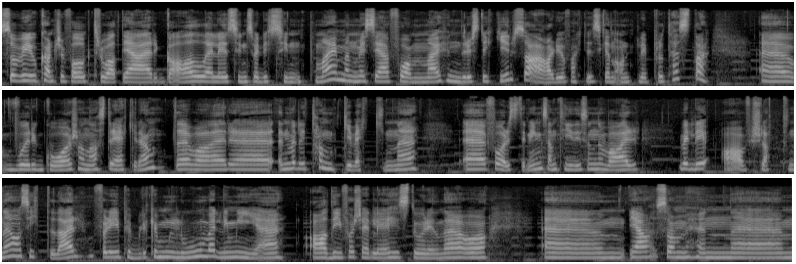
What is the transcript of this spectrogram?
så vil jo kanskje folk tro at jeg er gal eller syns veldig synd på meg, men hvis jeg får med meg 100 stykker, så er det jo faktisk en ordentlig protest, da. Eh, hvor går sånne streker hen? Det var eh, en veldig tankevekkende forestilling, samtidig som det var veldig avslappende å sitte der. Fordi publikum lo veldig mye av de forskjellige historiene, og eh, ja, som hun eh,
